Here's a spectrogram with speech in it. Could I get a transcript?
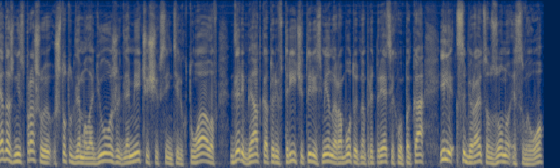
Я даже не спрашиваю, что тут для молодежи, для мечущихся интеллектуалов, для ребят, которые в 3-4 смены работают на предприятиях ВПК или собираются в зону СВО.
